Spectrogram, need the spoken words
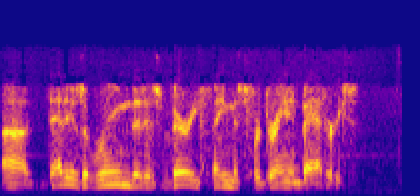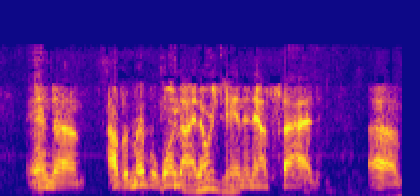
Uh, that is a room that is very famous for draining batteries. And uh, I remember one night I was warned you. standing outside uh,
